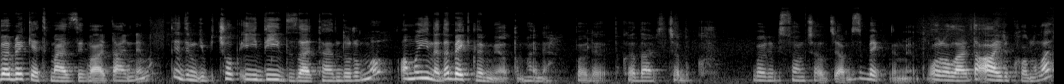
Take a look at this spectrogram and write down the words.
böbrek yetmezliği vardı annemin. Dediğim gibi çok iyi değildi zaten durumu. Ama yine de beklemiyordum hani böyle bu kadar çabuk böyle bir sonuç alacağımızı beklemiyordum. Oralarda ayrı konular.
